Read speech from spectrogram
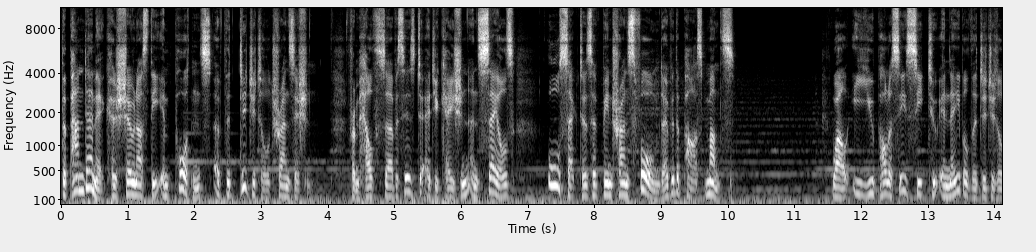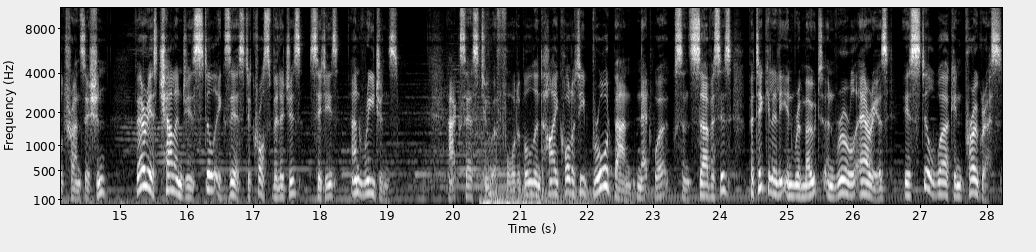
The pandemic has shown us the importance of the digital transition. From health services to education and sales, all sectors have been transformed over the past months. While EU policies seek to enable the digital transition, various challenges still exist across villages, cities and regions. Access to affordable and high quality broadband networks and services, particularly in remote and rural areas, is still work in progress.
